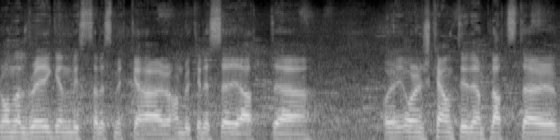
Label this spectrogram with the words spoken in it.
Ronald Reagan vistades mycket här och han brukade säga att eh, Orange County är den plats där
